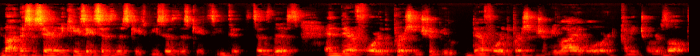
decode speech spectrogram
Not necessarily case A says this, case B says this, case C t- says this, and therefore the person should be therefore the person should be liable or coming to a result.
